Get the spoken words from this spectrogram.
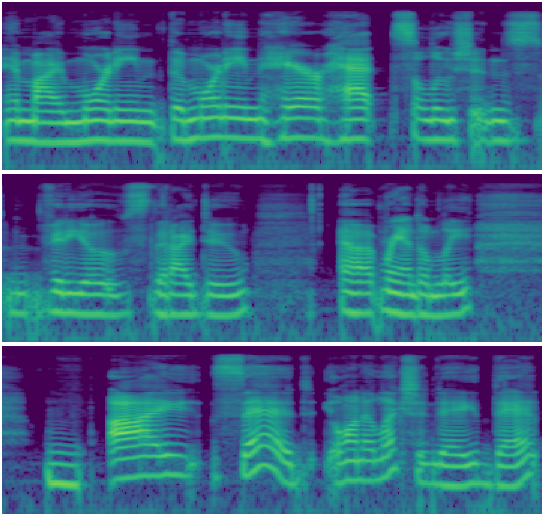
in my morning, the morning hair hat solutions videos that I do uh, randomly, I said on election day that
